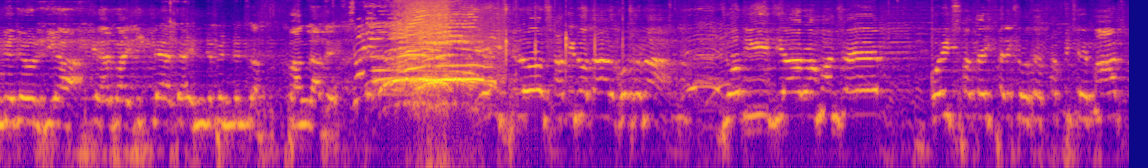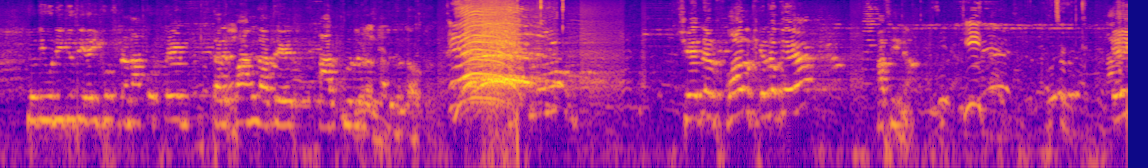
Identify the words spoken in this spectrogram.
Major Zia hereby declare the independence of Bangladesh. এই ছিল স্বাধীনতার ঘোষণা যদি জিয়া রহমান সাহেব ওই সাতাইশ তারিখ ছাব্বিশে মার্চ যদি উনি যদি এই ঘোষণা না করতেন তাহলে বাংলাদেশ আর কোনোদিনও স্বাধীনতা হতো। সেটার ফল খেলো কে হাসিনা এই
